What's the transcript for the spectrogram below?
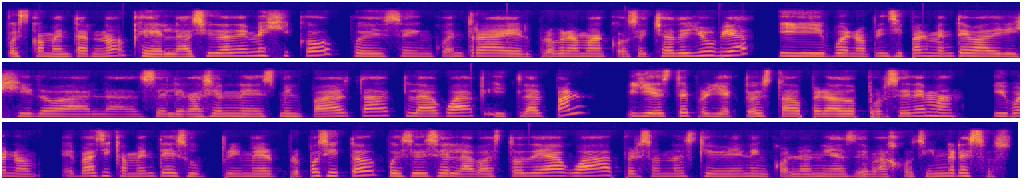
pues comentar, ¿no? Que la Ciudad de México, pues se encuentra el programa Cosecha de Lluvia y, bueno, principalmente va dirigido a las delegaciones Milpa Alta, Tláhuac y Tlalpan. Y este proyecto está operado por SEDEMA. Y bueno, eh, básicamente su primer propósito, pues es el abasto de agua a personas que viven en colonias de bajos ingresos.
